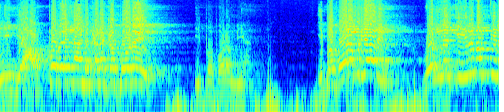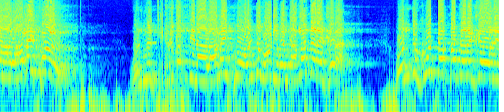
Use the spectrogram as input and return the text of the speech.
நீங்க அப்ப வேணா அந்த கணக்க போடு. இப்ப போட முடியாது. இப்ப போட முடியாது ஒண்ணுக்கு இருபத்தி நாலு அமைப்பு ஒண்ணுக்கு இருபத்தி நாலு அமைப்பு ஒன்று கூடி வந்து அமர்ந்திருக்கிறார். ஒன்று கூட்டப்பட்டிருக்கிறது.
